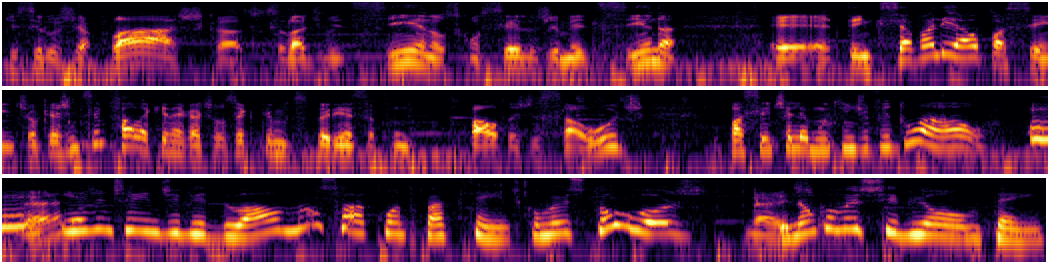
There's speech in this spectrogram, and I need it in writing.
de Cirurgia Plástica, a Sociedade de Medicina, os Conselhos de Medicina, é, é, tem que se avaliar o paciente. É o que a gente sempre fala aqui, né, Kátia? Você que tem muita experiência com pautas de saúde, o paciente ele é muito individual, É, né? e a gente é individual não só quanto paciente, como eu estou hoje, É e não como eu estive ontem.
